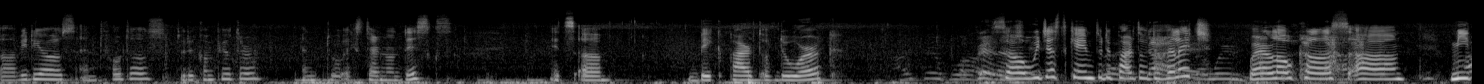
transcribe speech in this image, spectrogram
uh, videos and photos to the computer and to external disks it's a big part of the work so we just came to the part of the village where locals uh, meet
